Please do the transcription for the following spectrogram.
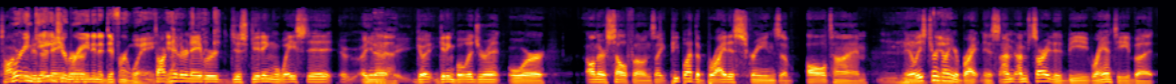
talking or to their engage your brain in a different way. talking Yeah. to their neighbor, just getting wasted, uh, you know, Yeah. go, getting belligerent or on their cell phones. Like people had the brightest screens of all time. And at least turn Mm-hmm. Yeah. down your brightness. I'm I'm sorry to be ranty, but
